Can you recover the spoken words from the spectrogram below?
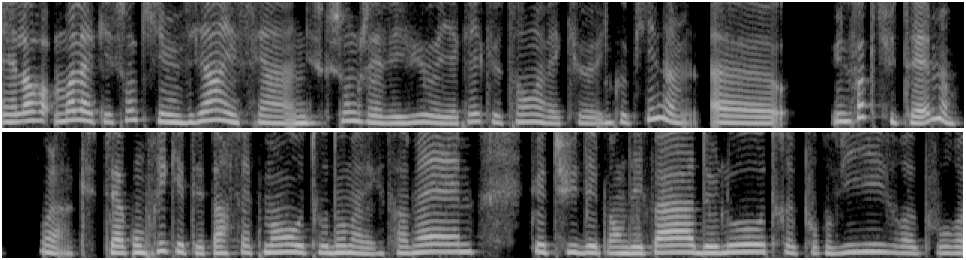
Et alors, moi, la question qui me vient, et c'est une discussion que j'avais eue il y a quelques temps avec une copine, une fois que tu t'aimes, voilà, que tu as compris que tu parfaitement autonome avec toi-même, que tu dépendais pas de l'autre pour vivre, pour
